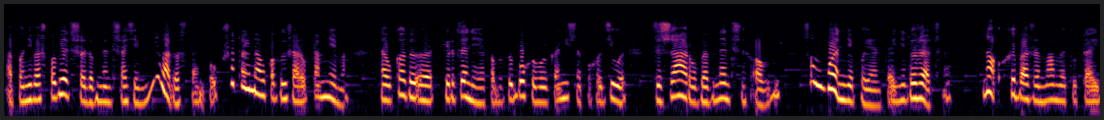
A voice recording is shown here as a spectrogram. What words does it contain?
a ponieważ powietrze do wnętrza Ziemi nie ma dostępu, przeto i naukowych żarów tam nie ma. Naukowe twierdzenia, jakoby wybuchy wulkaniczne pochodziły z żaru wewnętrznych ognisk, są błędnie pojęte i niedorzeczne. No, chyba, że mamy tutaj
